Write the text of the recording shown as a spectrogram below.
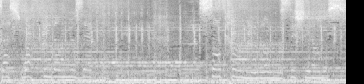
assoiffés d'un mieux-être, sans craindre les longues échéances.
